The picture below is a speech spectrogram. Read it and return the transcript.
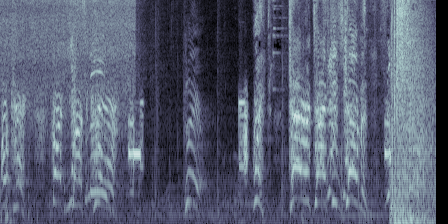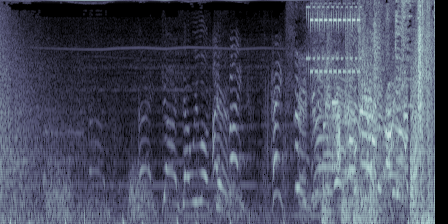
Okay, first shot Let's clear. move! Clear. Wait, counterattack incoming. Hey, guys, how we looking? I'm fine! Hey! Hands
